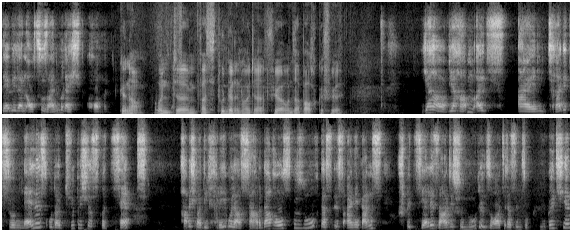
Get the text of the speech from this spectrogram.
der will dann auch zu seinem Recht kommen. Genau. Und ähm, was tun wir denn heute für unser Bauchgefühl? Ja, wir haben als ein traditionelles oder typisches Rezept, habe ich mal die Fregola Sarda rausgesucht. Das ist eine ganz spezielle sardische Nudelsorte. Das sind so Kügelchen,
